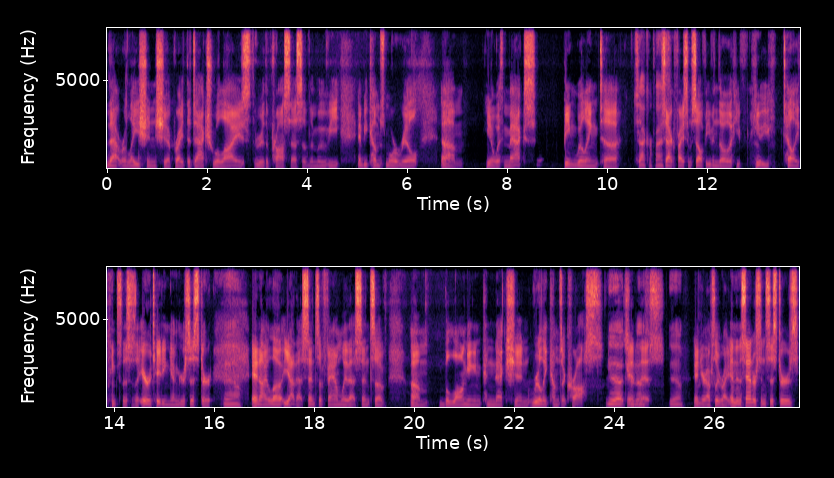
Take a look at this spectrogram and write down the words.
that relationship, right? That's actualized through the process of the movie and becomes more real. Um, you know, with Max being willing to sacrifice. sacrifice himself, even though he you tell he thinks this is an irritating younger sister. yeah. And I love, yeah, that sense of family, that sense of um, belonging and connection really comes across Yeah, it sure in does. this. Yeah. And you're absolutely right. And then the Sanderson sisters,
